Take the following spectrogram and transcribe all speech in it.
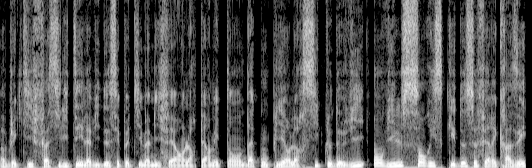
Objectif faciliter la vie de ces petits mammifères en leur permettant d'accomplir leur cycle de vie en ville sans risquer de se faire écraser.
